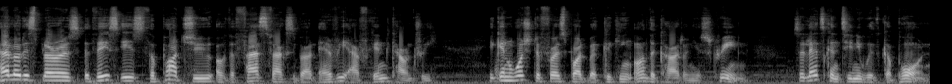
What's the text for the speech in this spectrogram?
Hello explorers, this is the part 2 of the fast facts about every African country. You can watch the first part by clicking on the card on your screen. So let's continue with Gabon.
